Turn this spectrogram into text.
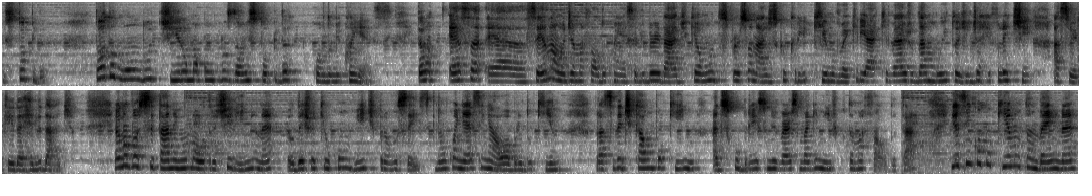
estúpida? Todo mundo tira uma conclusão estúpida quando me conhece. Então, essa é a cena onde a Mafalda conhece a liberdade, que é um dos personagens que o Kino vai criar, que vai ajudar muito a gente a refletir acerca da realidade. Eu não vou citar nenhuma outra tirinha, né? Eu deixo aqui o convite para vocês que não conhecem a obra do Quino para se dedicar um pouquinho a descobrir esse universo magnífico da Mafalda, tá? E assim como o Quino também, né,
